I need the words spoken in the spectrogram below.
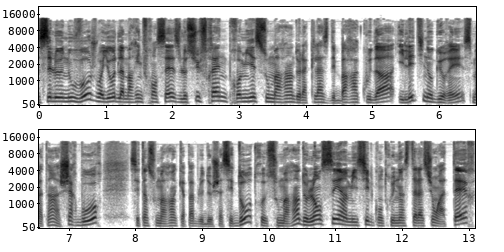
C'est le nouveau joyau de la marine française, le Suffren, premier sous-marin de la classe des Barracuda. Il est inauguré ce matin à Cherbourg. C'est un sous-marin capable de chasser d'autres sous-marins, de lancer un missile contre une installation à terre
